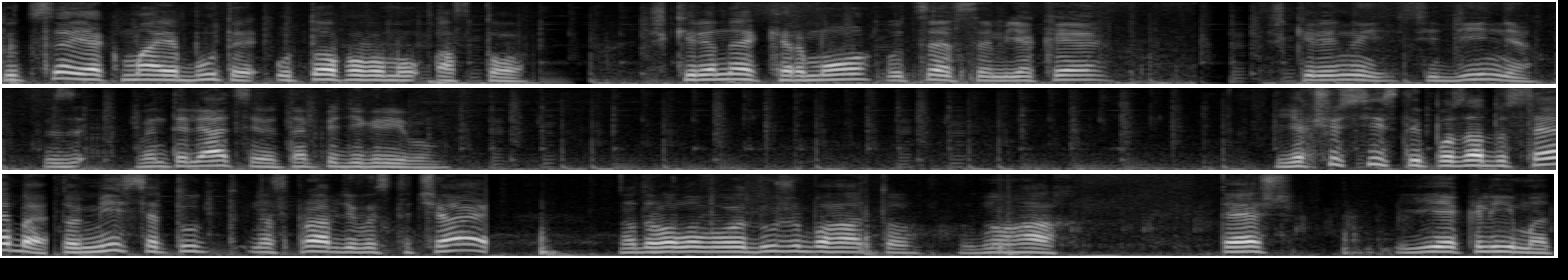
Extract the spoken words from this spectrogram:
Тут все як має бути у топовому авто. Шкіряне кермо, оце все м'яке, шкіряні сидіння з вентиляцією та підігрівом. Якщо сісти позаду себе, то місця тут насправді вистачає. Над головою дуже багато, в ногах теж є клімат.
